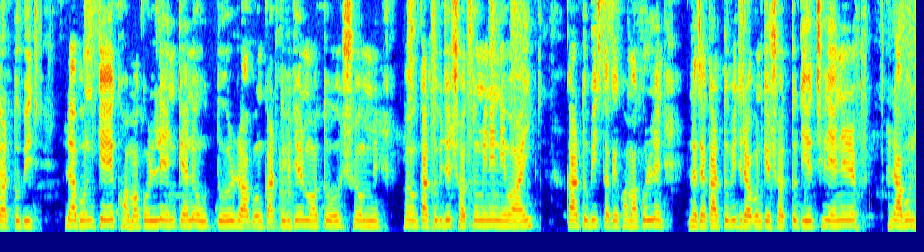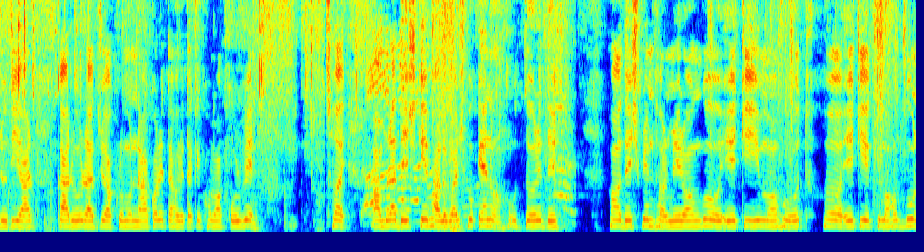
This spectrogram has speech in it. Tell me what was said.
কার্তবীজ রাবণকে ক্ষমা করলেন। কেন? উত্তর, রাবণ কার্তবীজের মতো কার্তবীজের সত্য মেনে নেওয়ায় কার্তবীজ তাকে ক্ষমা করলেন। রাজা কার্তবীজ রাবণকে সত্য দিয়েছিলেন। রাবণ যদি আর কারও রাজ্য আক্রমণ না করে, তাহলে তাকে ক্ষমা করবেন। ছয়, আমরা দেশকে ভালোবাসবো কেন? উত্তর দেশ দেশপ্রেম ধর্মের অঙ্গ। এটি মহৎ, এটি একটি মহৎ গুণ।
